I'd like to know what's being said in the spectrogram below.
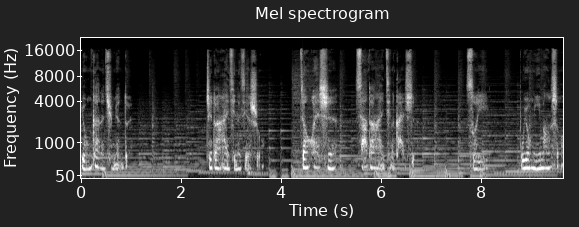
勇敢的去面对。这段爱情的结束，将会是下段爱情的开始。所以，不用迷茫什么，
